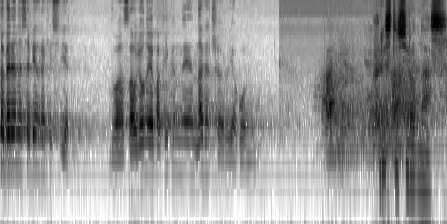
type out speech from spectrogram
Хто бере на сябе грахи свету, благословленные покликанные на вечеру ягоную. Христос сярод нас.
